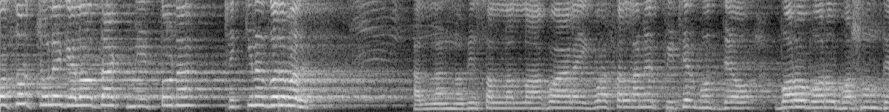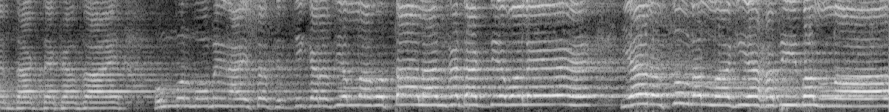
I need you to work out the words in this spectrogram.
বছর চলে গেল দাগ মিটত না। ঠিক কিনা জোরে বলে? আল্লাহ নবী আলাইহি পিঠের মধ্যেও বড় বড় বসন্তের দাগ দেখা যায়। উম্মুল মুমিনিন আয়েশা সিদ্দিকা রাদিয়াল্লাহু তাআলা আনহা ডাক দিয়ে বলে, ইয়া রাসূলুল্লাহ, ইয়া হাবিবাল্লাহ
